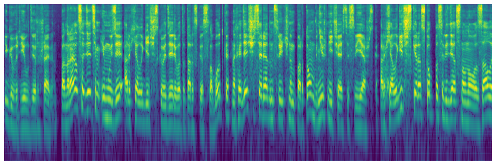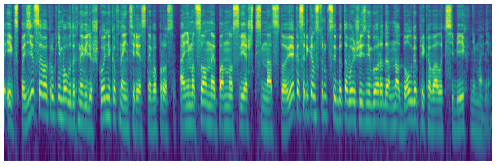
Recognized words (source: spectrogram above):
и Гавриил Державин. Понравился детям и музей археологического дерева «Татарская слободка», находящийся рядом с речным портом в нижней части Свияжска. Археологический раскоп посреди основного зала и экспозиция вокруг него вдохновили школьников на интересные вопросы. Анимационное панно «Свияжск 17 века с реконструкцией бытовой жизни города надолго приковало к себе их внимание.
